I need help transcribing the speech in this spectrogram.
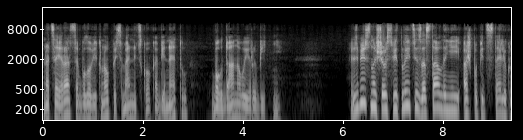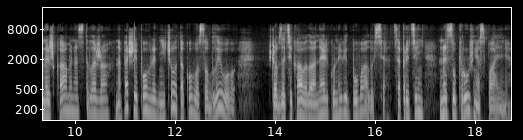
На цей раз це було вікно письменницького кабінету Богданової робітні. Звісно, що в світлиці, заставленій аж по підстелю книжками на стелажах, на перший погляд нічого такого особливого, щоб зацікавило Анельку, не відбувалося. Це прицінь несупружня спальня.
